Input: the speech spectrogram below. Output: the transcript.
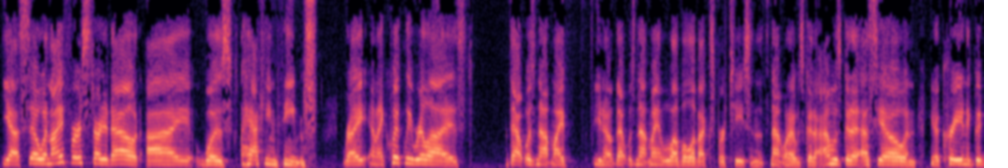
yeah so when I first started out I was hacking themes right? And I quickly realized that was not my you know, that was not my level of expertise and that's not what I was good at. I was good at SEO and, you know, creating a good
